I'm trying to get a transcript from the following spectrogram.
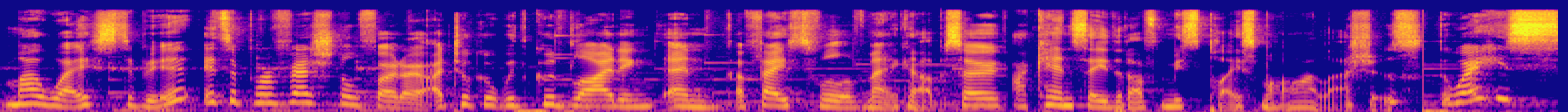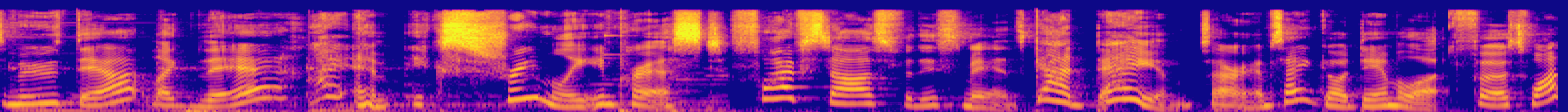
my waist a bit. It's a professional photo. I took it with good lighting and a face full of makeup. So I can see that I've misplaced my eyelashes. The way he's smoothed out, like there, I am extremely impressed. Five stars for this man's. God damn. Sorry, I'm saying goddamn a lot. First one,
